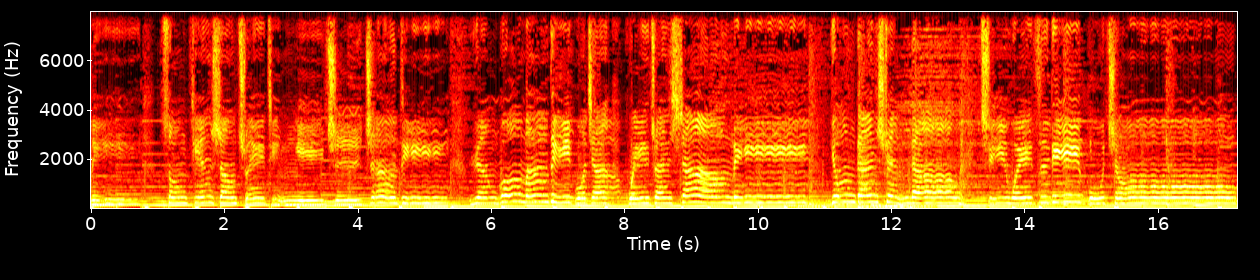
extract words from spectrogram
你从天上垂听，一直这地，愿我们的国家回转向你，勇敢宣告，其为子的呼求，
